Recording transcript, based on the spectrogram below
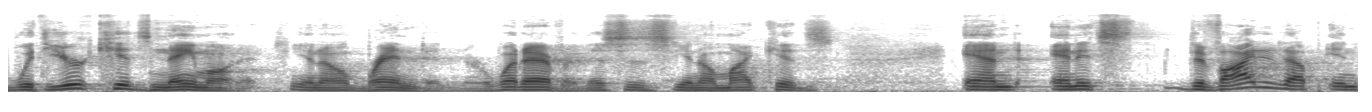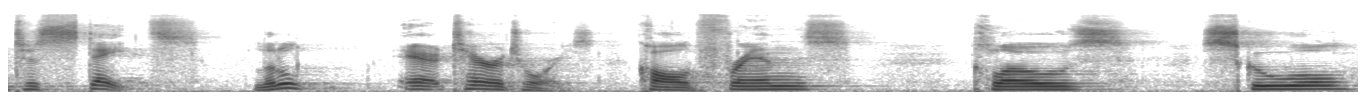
with your kid's name on it, you know, Brandon or whatever. This is, you know, my kid's and and it's divided up into states, little eh, territories called friends, clothes, school,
